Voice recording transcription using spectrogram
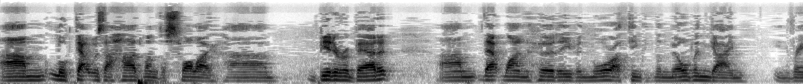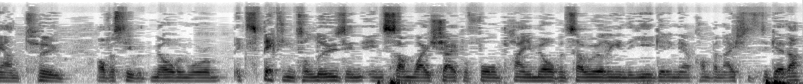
Um, look, that was a hard one to swallow. Uh, bitter about it. Um, that one hurt even more, I think, than the Melbourne game in round 2. Obviously with Melbourne, we were expecting to lose in, in some way, shape or form, playing Melbourne so early in the year, getting our combinations together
